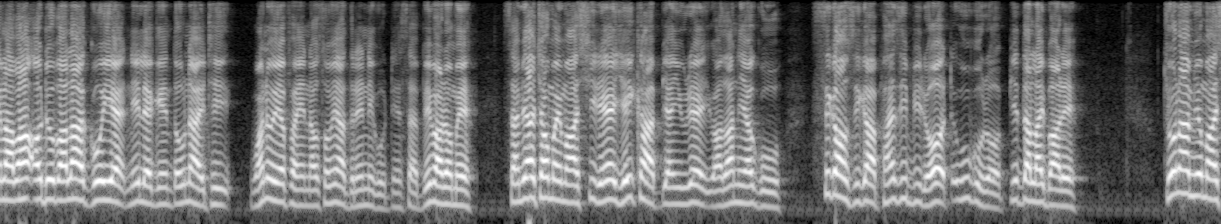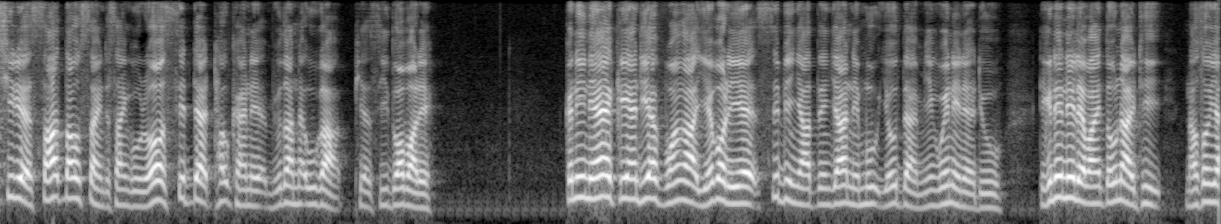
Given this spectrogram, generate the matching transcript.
မင်္ဂလာပါအော်တိုဘာလ9ရက်နေ့လည်ခင်း3နာရီထိ1 0 FM နောက်ဆုံးရသတင်းတွေကိုတင်ဆက်ပေးပါတော့မယ်။စံပြ6မိုင်မှာရှိတဲ့ရိတ်ခပြန်ယူတဲ့ရွာသား2ယောက်ကိုစစ်ကောင်စီကဖမ်းဆီးပြီးတော့တဦးကိုတော့ပြစ်တက်လိုက်ပါတယ်။ကျွန်းလာမြို့မှာရှိတဲ့စားတောက်ဆိုင်တစ်ဆိုင်ကိုတော့စစ်တပ်ထောက်ခံတဲ့အမျိုးသား2ဦးကဖျက်ဆီးသွားပါတယ်။ကနီနယ် KNDF 1ကရဲဘော်တွေရဲ့စစ်ပညာသင်ကြားနေမှုရုပ်သံမြင်ကွင်းနေတဲ့အတူဒီကနေ့နေ့လယ်ပိုင်း3နာရီထိနောက်ဆုံးရ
